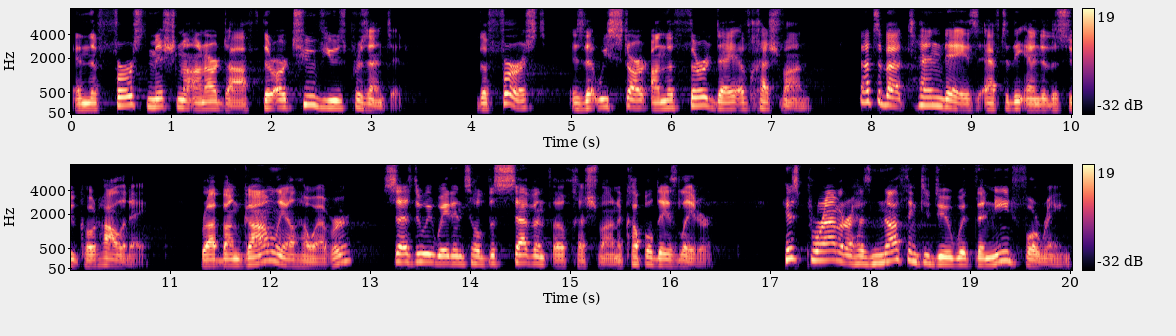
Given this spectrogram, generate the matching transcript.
In the first Mishnah on our Daf, there are two views presented. The first is that we start on the third day of Cheshvan. That's about 10 days after the end of the Sukkot holiday. Rabban Gamliel, however, says that we wait until the 7th of Cheshvan, a couple days later. His parameter has nothing to do with the need for rain.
